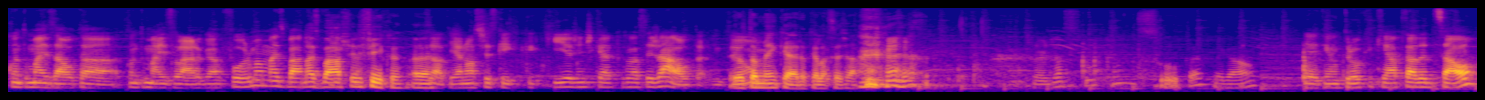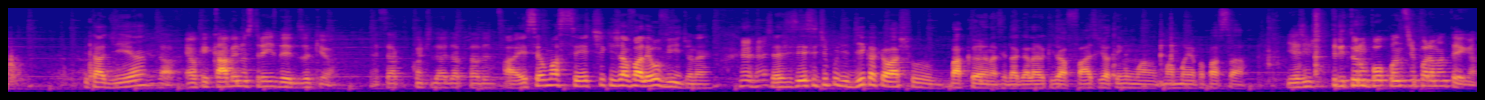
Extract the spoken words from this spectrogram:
Quanto mais alta, quanto mais larga a forma, mais baixa. Mais baixo ele fica. é. Exato. E a nossa cheesecake aqui a gente quer que ela seja alta. Então, Eu também quero que ela seja. Flor de açúcar. Açúcar, legal. E aí tem um truque que é a pitada de sal. Pitadinha. Exato. É o que cabe nos três dedos aqui, ó. Essa é a quantidade da pitada de. Ah, esse é o macete que já valeu o vídeo, né? Esse, esse tipo de dica que eu acho bacana, assim, da galera que já faz, que já tem uma, uma manha pra passar. E a gente tritura um pouco antes de pôr a manteiga.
